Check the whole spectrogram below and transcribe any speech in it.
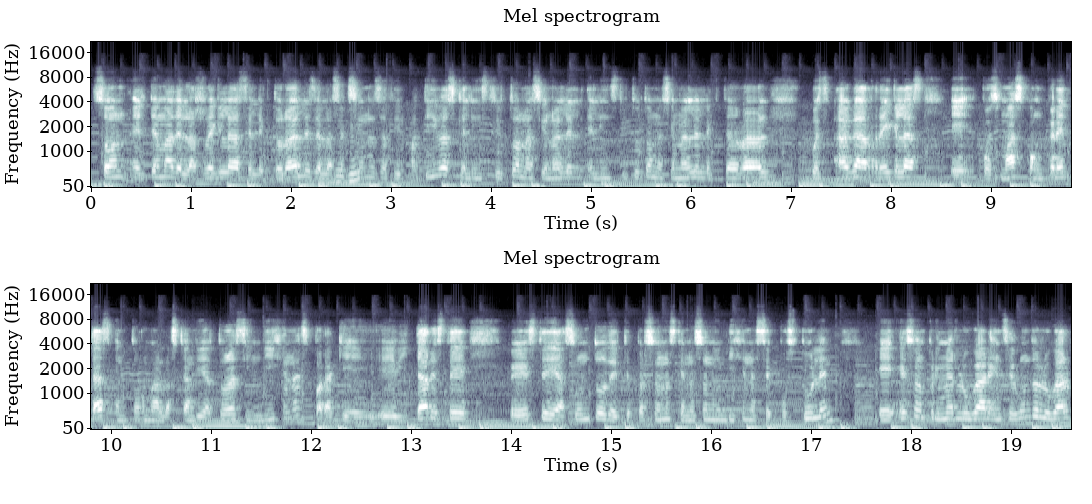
son el tema de las reglas electorales, de las acciones afirmativas, que el Instituto Nacional, el, Instituto Nacional Electoral pues haga reglas eh, pues más concretas en torno a las candidaturas indígenas para que evitar este, este asunto de que personas que no son indígenas se postulen. Eh, eso en primer lugar. En segundo lugar,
